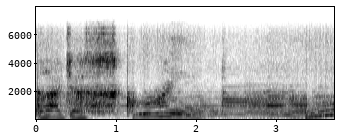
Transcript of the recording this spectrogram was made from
And I just screamed. No,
